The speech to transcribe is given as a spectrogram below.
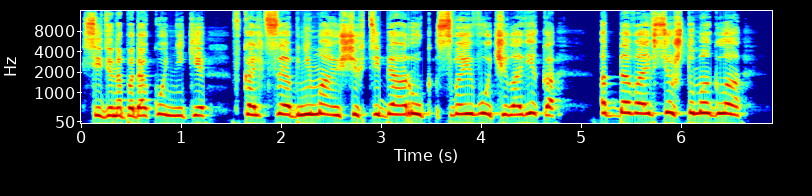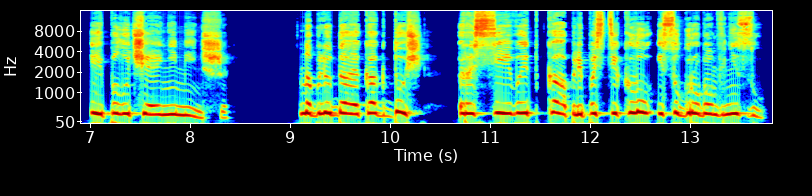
Сидя на подоконнике, в кольце обнимающих тебя рук своего человека, отдавая все, что могла, и получая не меньше. Наблюдая, как дождь рассеивает капли по стеклу и сугробам внизу.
